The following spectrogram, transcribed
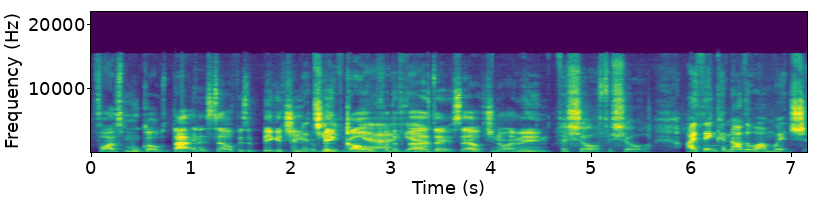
five small goals. That in itself is a big achievement, a big goal yeah, for the yeah. Thursday itself. Do you know what I mean? For sure, for sure. I think another one which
